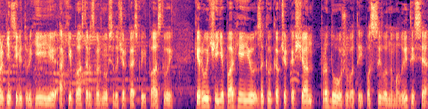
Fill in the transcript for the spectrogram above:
Наприкінці літургії архіпастер звернувся до Черкаської пастви, керуючи єпархією, закликав черкащан продовжувати посилено молитися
